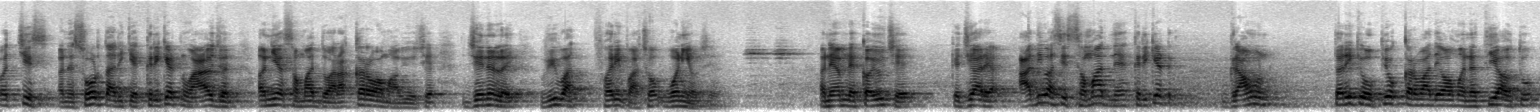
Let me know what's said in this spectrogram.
પચીસ અને સોળ તારીખે ક્રિકેટનું આયોજન અન્ય સમાજ દ્વારા કરવામાં આવ્યું છે, જેને લઈ વિવાદ ફરી પાછો વણ્યો છે. અને એમણે કહ્યું છે કે જ્યારે આદિવાસી સમાજને ક્રિકેટ ગ્રાઉન્ડ તરીકે ઉપયોગ કરવા દેવામાં નથી આવતું,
